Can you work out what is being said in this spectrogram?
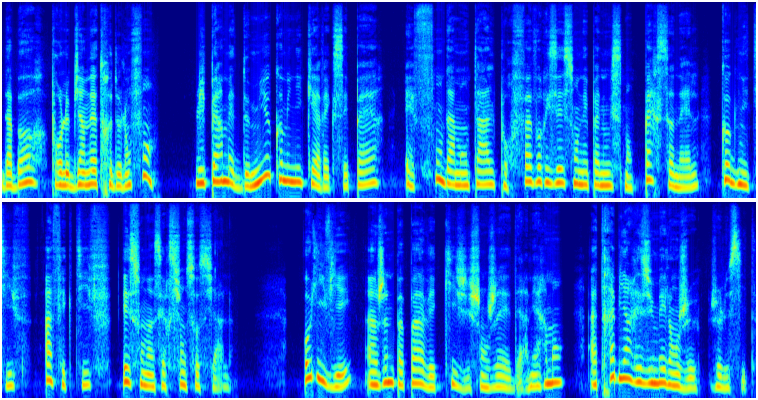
D'abord pour le bien-être de l'enfant, lui permettre de mieux communiquer avec ses pairs est fondamental pour favoriser son épanouissement personnel, cognitif, affectif et son insertion sociale. Olivier, un jeune papa avec qui j'échangeais dernièrement, a très bien résumé l'enjeu, je le cite.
